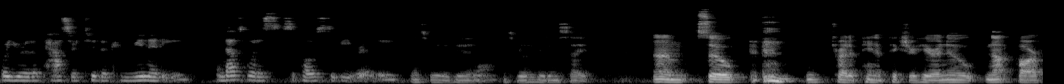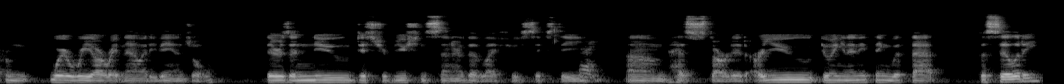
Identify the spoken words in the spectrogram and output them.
but you're the pastor to the community. And that's what it's supposed to be really. That's really good. Yeah. That's really good insight. Um, so try to paint a picture here. I know not far from where we are right now at Evangel, there's a new distribution center that Life 360 Right. um, has started. Are you doing anything with that facility?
